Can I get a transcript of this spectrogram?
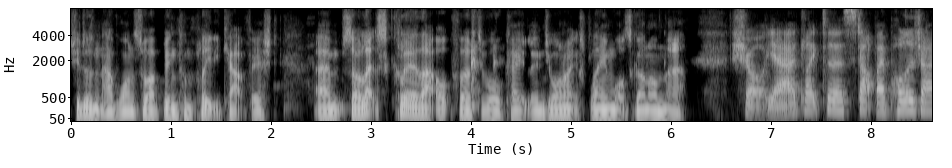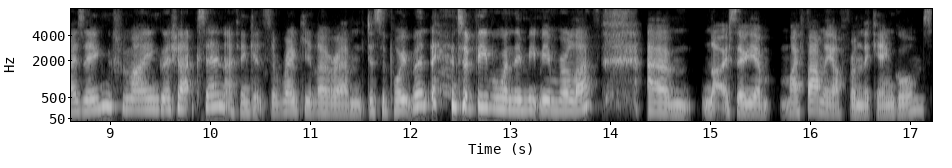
she doesn't have one, so I've been completely catfished. Um, so let's clear that up first of all, Caitlin. Do you want to explain what's gone on there? Sure, yeah. I'd like to start by apologising for my English accent. I think it's a regular um, disappointment to people when they meet me in real life. Um, no, so yeah, my family are from the Cairngorms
